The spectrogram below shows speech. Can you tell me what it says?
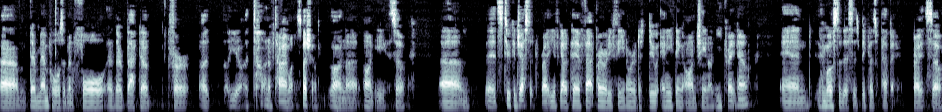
Um, their mempools have been full, and they're backed up for a you know a ton of time, especially on uh, on ETH. So um, it's too congested, right? You've got to pay a fat priority fee in order to do anything on chain on ETH right now, and most of this is because of Pepe, right? So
